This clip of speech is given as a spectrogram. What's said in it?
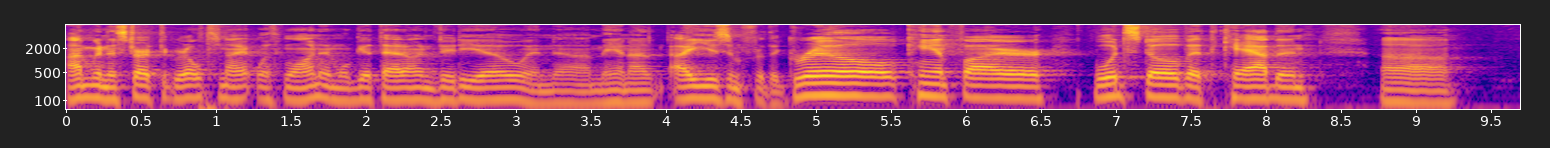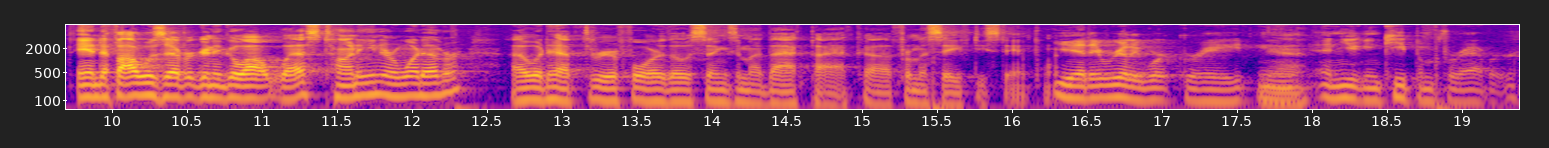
I'm going to start the grill tonight with one, and we'll get that on video. And uh, man, I, I use them for the grill, campfire, wood stove at the cabin, uh, and if I was ever going to go out west hunting or whatever, I would have three or four of those things in my backpack uh, from a safety standpoint. Yeah, they really work great, and, Yeah. and you can keep them forever.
